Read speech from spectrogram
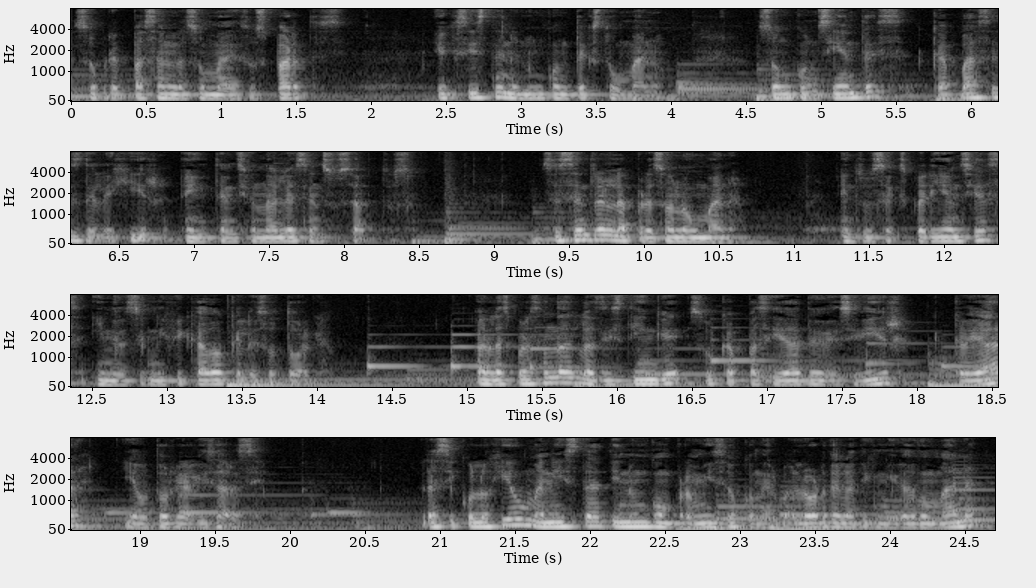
sobrepasan la suma de sus partes, existen en un contexto humano, son conscientes, capaces de elegir e intencionales en sus actos. Se centra en la persona humana, en sus experiencias y en el significado que les otorga. A las personas las distingue su capacidad de decidir, crear y autorrealizarse. La psicología humanista tiene un compromiso con el valor de la dignidad humana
